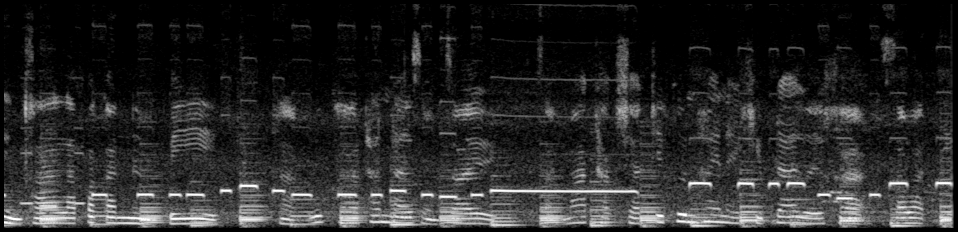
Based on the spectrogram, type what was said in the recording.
สินค้ารับประกัน 1 ปี หากลูกค้าท่านใดสนใจ สามารถทักแชทที่ขึ้นให้ในคลิปได้เลยค่ะ สวัสดี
